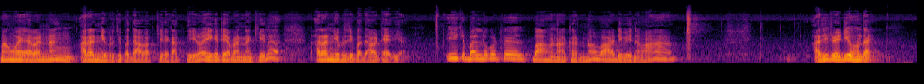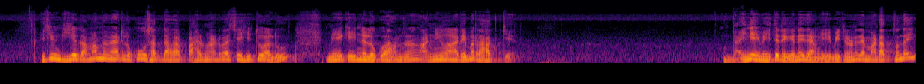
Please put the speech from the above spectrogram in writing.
මම ඔය යවන්නම් අරණ්‍ය ප්‍රතිපදාවක් කියලා එකක් තියෙනවා. ඒකට යවන්නම් කියලා අරණ්‍ය ප්‍රතිපදාවට ඇරියා. ඒකේ බලනකොට භාවනා කරනවා වාඩි වෙනවා. හරිට වැඩිය හොඳයි. ඉතින් ගිය ගමන්ම මට ලොකු සද්දාවක් පහළ වුණාට පස්සේ හිතුවලු මේකේ ඉන්න ලොකු ආමතුණන් අනිවාර්යයෙන්ම රහත් කියලා. හොඳයිනේ මේ හිතන එකනේ දැන් එහෙම හිතනවනේ දැන් මටත් හොඳයි.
